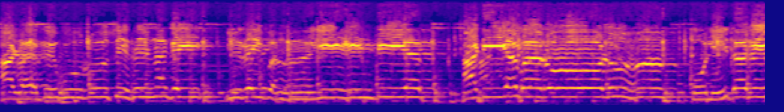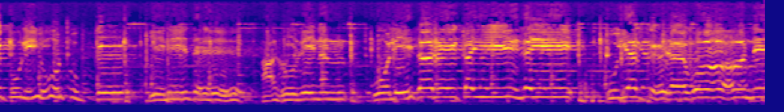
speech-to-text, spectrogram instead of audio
அழகு உரு சிறுநகை இறைவன் ஈண்டிய அடியவரோடும் பொலிதரு புலியூர்ப்புக்கு இனிது அருளினன். ஒலிதரு கையிலை உயர்கிழவோனே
